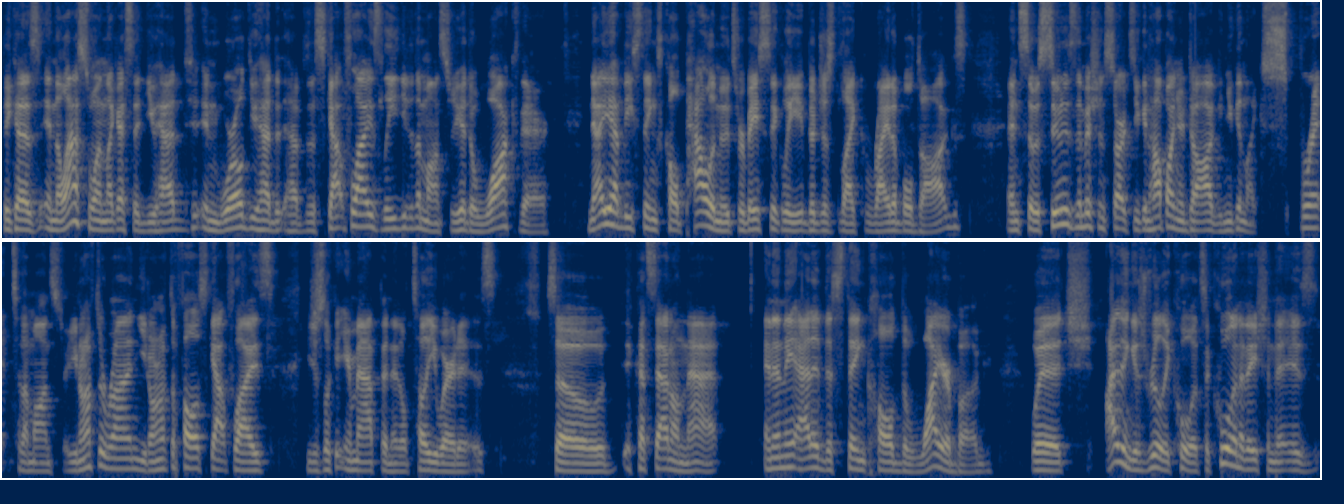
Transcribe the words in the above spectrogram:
because in the last one like i said you had to, in world you had to have the scout flies lead you to the monster you had to walk there now you have these things called palamutes where basically they're just like rideable dogs and so as soon as the mission starts you can hop on your dog and you can like sprint to the monster you don't have to run you don't have to follow scout flies you just look at your map and it'll tell you where it is so it cuts down on that and then they added this thing called the wire bug which I think is really cool. It's a cool innovation that is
